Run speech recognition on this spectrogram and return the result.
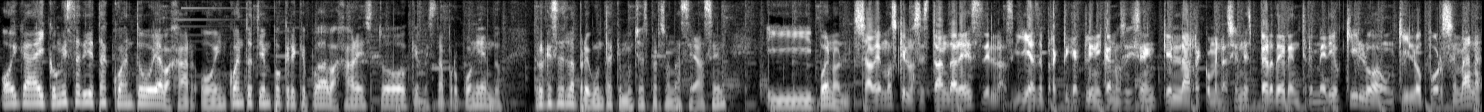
oiga, ¿y con esta dieta cuánto voy a bajar? ¿O en cuánto tiempo cree que pueda bajar esto que me está proponiendo? Creo que esa es la pregunta que muchas personas se hacen. Y bueno, sabemos que los estándares de las guías de práctica clínica nos dicen que la recomendación es perder entre medio kilo a un kilo por semana.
